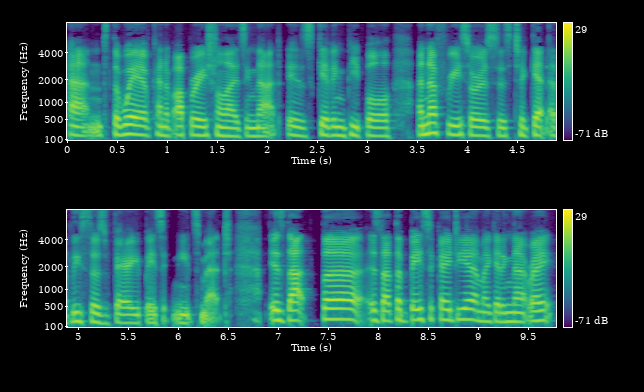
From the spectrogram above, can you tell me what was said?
And the way of kind of operationalizing that is giving people enough resources to get at least those very basic needs met. Is that the is that the basic idea? Am I getting that right?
